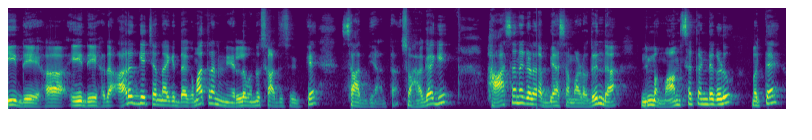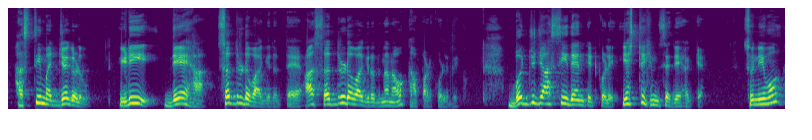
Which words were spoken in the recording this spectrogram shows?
ಈ ದೇಹ, ಈ ದೇಹದ ಆರೋಗ್ಯ ಚೆನ್ನಾಗಿದ್ದಾಗ ಮಾತ್ರ ನೀನು ಎಲ್ಲವನ್ನು ಸಾಧಿಸೋದಕ್ಕೆ ಸಾಧ್ಯ ಅಂತ. ಸೊ ಹಾಗಾಗಿ ಆಸನಗಳ ಅಭ್ಯಾಸ ಮಾಡೋದ್ರಿಂದ ನಿಮ್ಮ ಮಾಂಸಖಂಡಗಳು ಮತ್ತು ಹಸ್ತಿ ಮಜ್ಜೆಗಳು ಇಡೀ ದೇಹ ಸದೃಢವಾಗಿರುತ್ತೆ. ಆ ಸದೃಢವಾಗಿರೋದನ್ನ ನಾವು ಕಾಪಾಡ್ಕೊಳ್ಬೇಕು. ಬೊಜ್ಜು ಜಾಸ್ತಿ ಇದೆ ಅಂತ ಇಟ್ಕೊಳ್ಳಿ. ಎಷ್ಟು ಹಿಂಸೆ ದೇಹಕ್ಕೆ? ಸೊ ನೀವು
